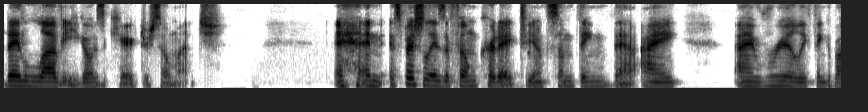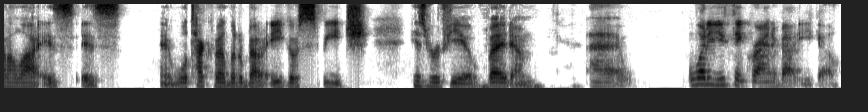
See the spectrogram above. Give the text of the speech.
but I love Ego as a character so much. And especially as a film critic, you know, something that I I really think about a lot is is we'll talk about a little about Ego's speech, his review, but um Uh, what do you think, Ryan, about Ego?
